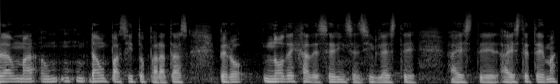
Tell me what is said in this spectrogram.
da, un, da un pasito para atrás, pero no deja de ser insensible a este, a, este, a este tema.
